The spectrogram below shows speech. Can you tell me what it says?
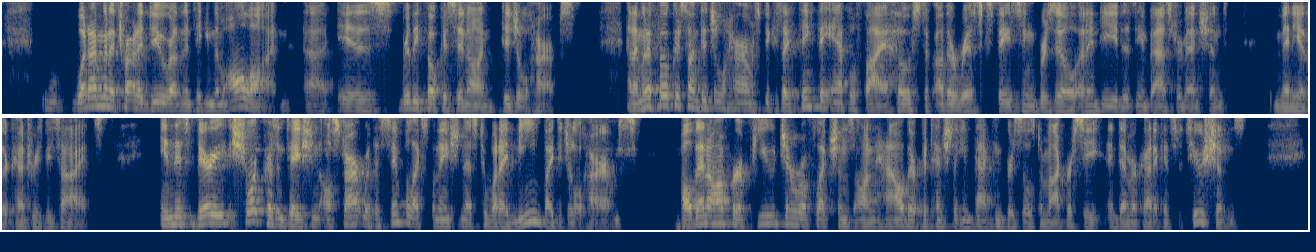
What I'm going to try to do, rather than taking them all on, uh, is really focus in on digital harms. And I'm going to focus on digital harms because I think they amplify a host of other risks facing Brazil and indeed, as the ambassador mentioned, many other countries besides. In this very short presentation, I'll start with a simple explanation as to what I mean by digital harms. I'll then offer a few general reflections on how they're potentially impacting Brazil's democracy and democratic institutions.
